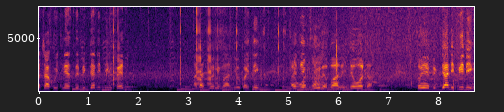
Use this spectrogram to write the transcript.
Nataka witness the Big Daddy being fed. Hata sioni mahali yuko. I think I think ni yule pale in the water. So yeah, Big Daddy feeding.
